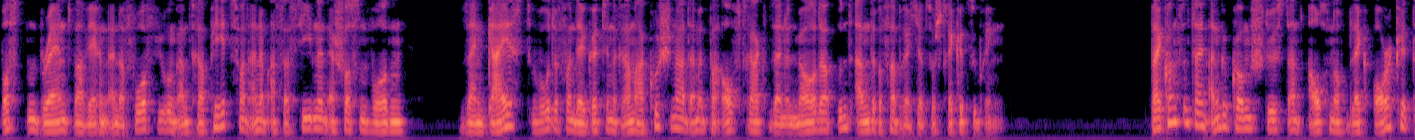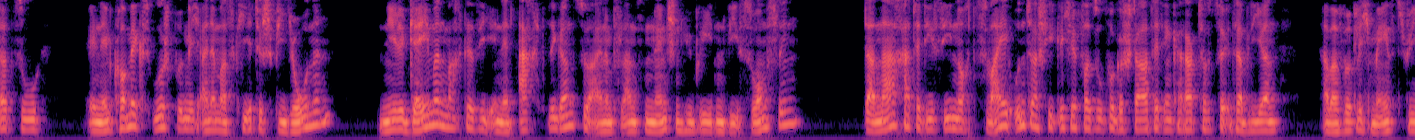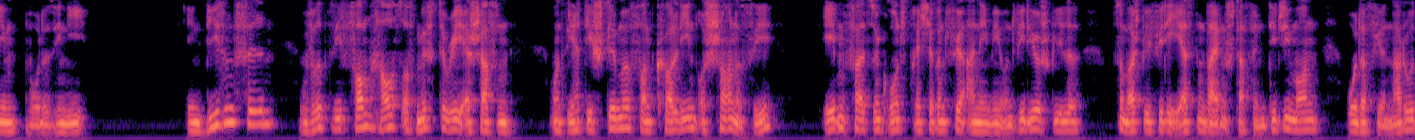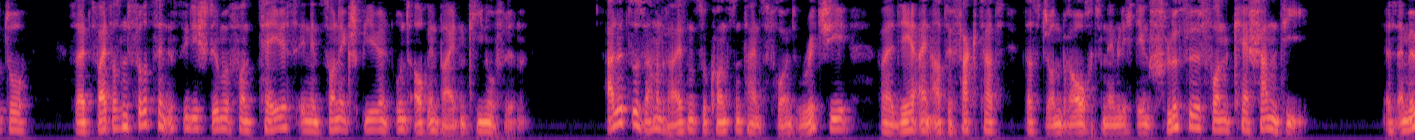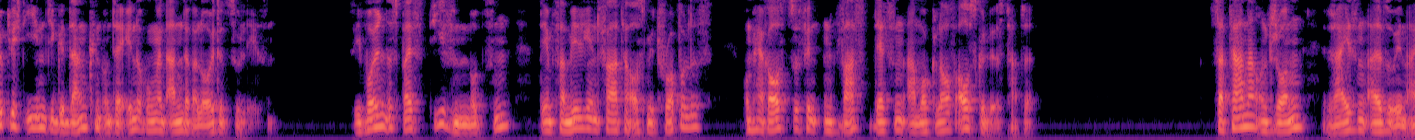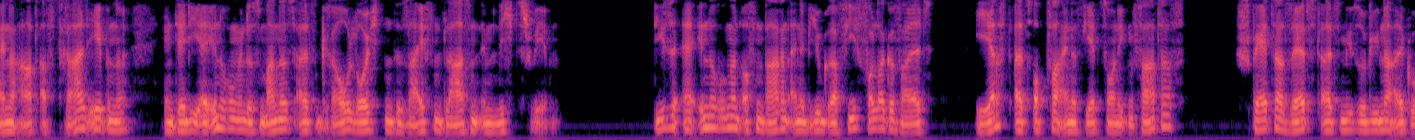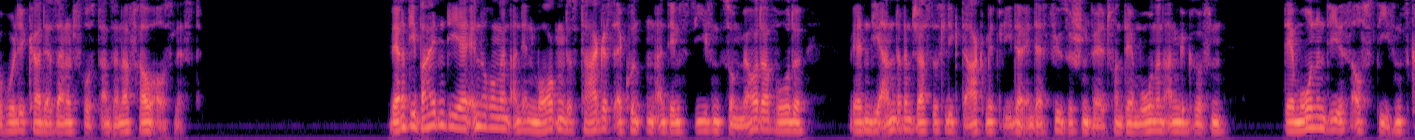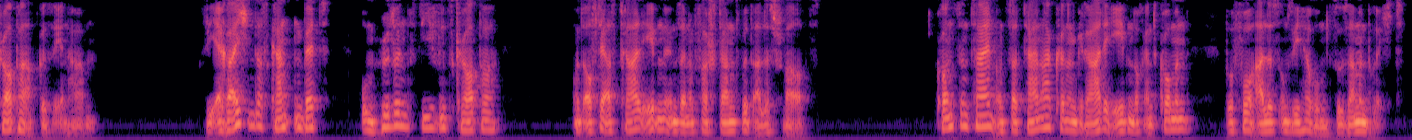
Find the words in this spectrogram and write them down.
Boston Brand war während einer Vorführung am Trapez von einem Assassinen erschossen worden. Sein Geist wurde von der Göttin Ramakushna damit beauftragt, seinen Mörder und andere Verbrecher zur Strecke zu bringen. Bei Constantine angekommen stößt dann auch noch Black Orchid dazu, in den Comics ursprünglich eine maskierte Spionin. Neil Gaiman machte sie in den 80ern zu einem Pflanzen-Menschen-Hybriden wie Swamp Thing. Danach hatte DC noch zwei unterschiedliche Versuche gestartet, den Charakter zu etablieren, aber wirklich Mainstream wurde sie nie. In diesem Film wird sie vom House of Mystery erschaffen und sie hat die Stimme von Colleen O'Shaughnessy, ebenfalls Synchronsprecherin für Anime und Videospiele, zum Beispiel für die ersten beiden Staffeln Digimon oder für Naruto. Seit 2014 ist sie die Stimme von Tails in den Sonic-Spielen und auch in beiden Kinofilmen. Alle zusammen reisen zu Constantines Freund Richie, weil der ein Artefakt hat, das John braucht, nämlich den Schlüssel von Keshanti. Es ermöglicht ihm, die Gedanken und Erinnerungen anderer Leute zu lesen. Sie wollen es bei Steven nutzen, dem Familienvater aus Metropolis, um herauszufinden, was dessen Amoklauf ausgelöst hatte. Satana und John reisen also in eine Art Astralebene, in der die Erinnerungen des Mannes als grau leuchtende Seifenblasen im Nichts schweben. Diese Erinnerungen offenbaren eine Biografie voller Gewalt, erst als Opfer eines jähzornigen Vaters, später selbst als misogyner Alkoholiker, der seinen Frust an seiner Frau auslässt. Während die beiden die Erinnerungen an den Morgen des Tages erkunden, an dem Steven zum Mörder wurde, werden die anderen Justice League Dark-Mitglieder in der physischen Welt von Dämonen angegriffen, Dämonen, die es auf Stevens Körper abgesehen haben. Sie erreichen das Krankenbett, umhüllen Stevens Körper, und auf der Astralebene in seinem Verstand wird alles schwarz. Constantine und Satana können gerade eben noch entkommen, bevor alles um sie herum zusammenbricht.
